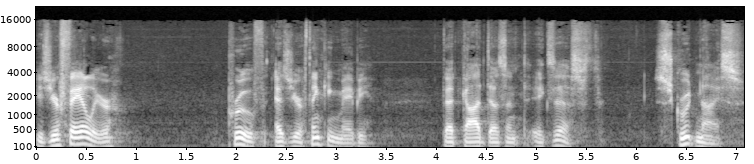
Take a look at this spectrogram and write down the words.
Is your failure proof, as you're thinking maybe, that God doesn't exist? Scrutinize.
